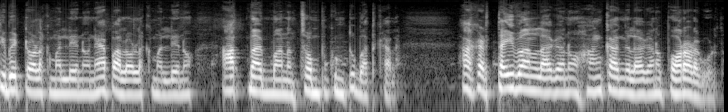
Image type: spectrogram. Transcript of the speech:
టిబెట్ వాళ్ళకి మళ్ళీను నేపాల్ వాళ్ళకి మళ్ళీను ఆత్మాభిమానం చంపుకుంటూ బతకాలి. అక్కడ తైవాన్ లాగానో హాంకాంగ్ లాగానో పోరాడకూడదు.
